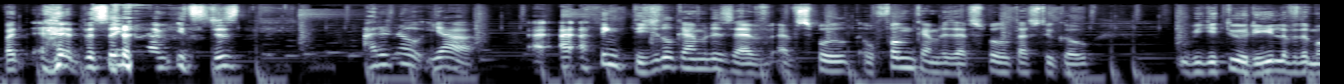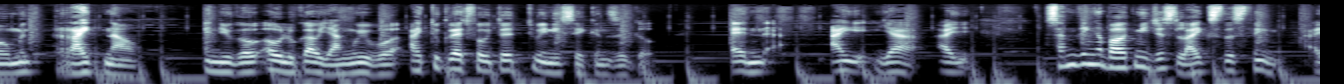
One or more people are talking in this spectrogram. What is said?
But at the same time it's just i don't know yeah. I, I I think digital cameras have, have spoiled or phone cameras have spoiled us to go we get to relive the moment right now. And you go oh look how young we were. I took that photo 20 seconds ago. And i yeah i something about me just likes this thing i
